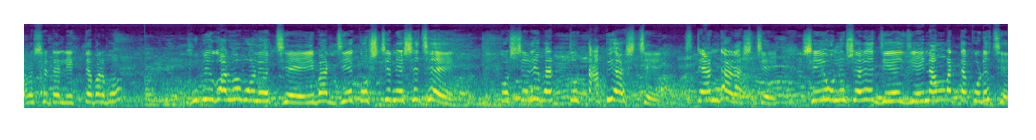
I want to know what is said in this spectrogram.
আমি সেটা লিখতে পারব। খুবই গর্ব মনে হচ্ছে। এবার যে কোশ্চেন এসেছে। কোশ্চেন এবার তো টাপি আসছে স্ট্যান্ডার্ড আসছে। সেই অনুসারে যে যে নাম্বারটা করেছে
